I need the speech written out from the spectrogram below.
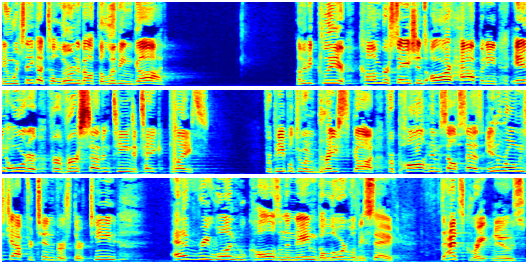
in which they got to learn about the living God. Let me be clear. Conversations are happening in order for verse 17 to take place. For people to embrace God. For Paul himself says in Romans chapter 10 verse 13, everyone who calls on the name of the Lord will be saved. That's great news.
